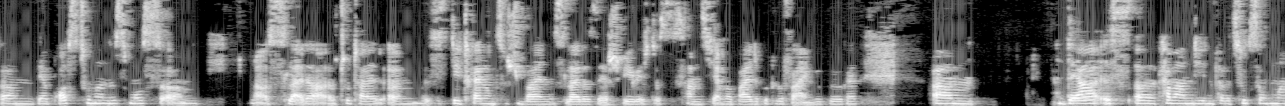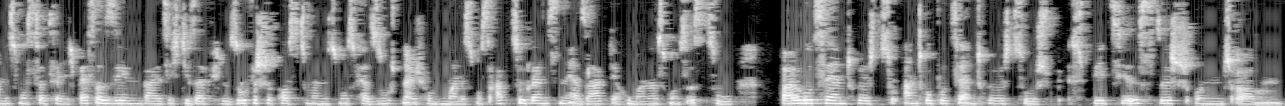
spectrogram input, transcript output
Ähm, der Posthumanismus ähm, ja, es ist leider total, ähm, es ist die Trennung zwischen beiden ist leider sehr schwierig. Das haben sich einfach beide Begriffe eingebürgert. Ähm, der ist, äh, kann man den Bezug zum Humanismus tatsächlich besser sehen, weil sich dieser philosophische Posthumanismus versucht, nämlich vom Humanismus abzugrenzen. Er sagt, der Humanismus ist zu eurozentrisch, zu anthropozentrisch, zu speziistisch und ähm,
